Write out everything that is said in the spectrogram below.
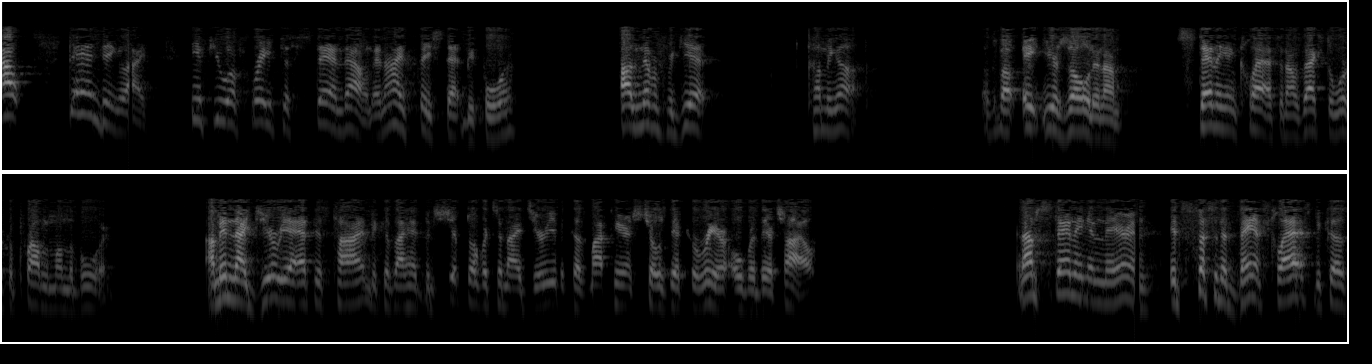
outstanding life if you're afraid to stand out. And I faced that before. I'll never forget coming up. I was about eight years old and I'm standing in class and I was asked to work a problem on the board. I'm in Nigeria at this time because I had been shipped over to Nigeria because my parents chose their career over their child. And I'm standing in there and it's such an advanced class because,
